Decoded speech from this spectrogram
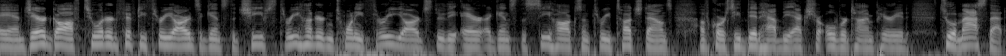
And Jared Goff 253 yards against the Chiefs 323 yards through the air against the Seahawks and three touchdowns. Of course he did have the extra overtime period to amass that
